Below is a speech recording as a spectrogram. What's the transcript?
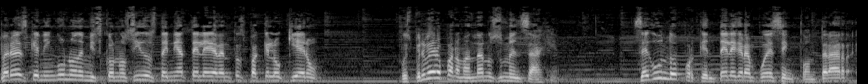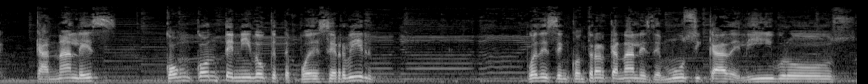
pero es que ninguno de mis conocidos tenía Telegram, entonces ¿para qué lo quiero? Pues primero para mandarnos un mensaje. Segundo, porque en Telegram puedes encontrar canales con contenido que te puede servir. Puedes encontrar canales de música, de libros,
